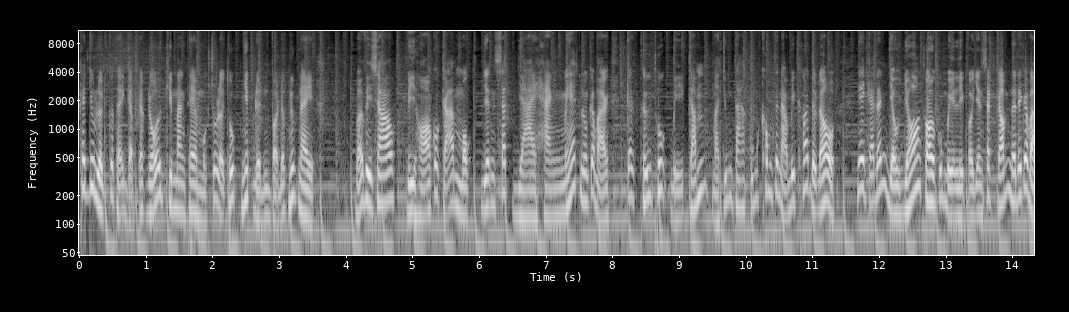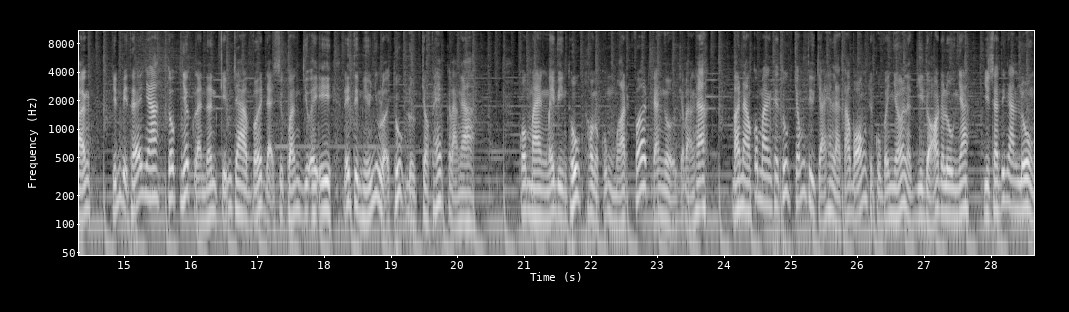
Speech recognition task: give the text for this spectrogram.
Khách du lịch có thể gặp rắc rối khi mang theo một số loại thuốc nhất định vào đất nước này. Bởi vì sao? Vì họ có cả một danh sách dài hàng mét luôn các bạn. Các thứ thuốc bị cấm mà chúng ta cũng không thể nào biết hết được đâu. Ngay cả đến dầu gió thôi cũng bị liệt vào danh sách cấm nữa đấy các bạn. Chính vì thế nha, tốt nhất là nên kiểm tra với Đại sứ quán UAE để tìm hiểu những loại thuốc được cho phép các bạn à. Có mang mấy viên thuốc thôi mà cũng mệt phết cả người các bạn ha. Bạn nào có mang theo thuốc chống tiêu chảy hay là táo bón thì cũng phải nhớ là ghi rõ ra luôn nha. Ghi sang tiếng Anh luôn?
